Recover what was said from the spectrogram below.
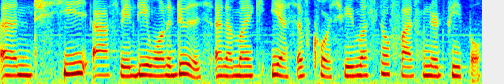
And he asked me, "Do you want to do this?" And I'm like, "Yes, of course. We must know 500 people."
